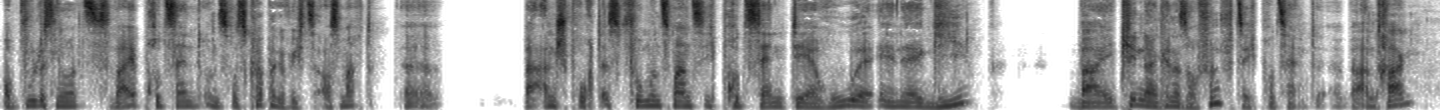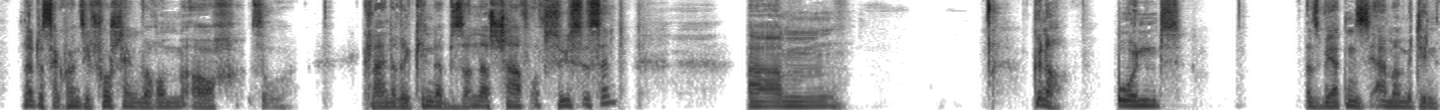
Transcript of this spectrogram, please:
obwohl es nur zwei Prozent unseres Körpergewichts ausmacht, äh, beansprucht es 25 Prozent der Ruheenergie. Bei Kindern kann es auch 50 Prozent äh, beantragen. Ja, das können Sie sich vorstellen, warum auch so kleinere Kinder besonders scharf auf Süßes sind. Ähm, genau. Und also wir hatten es einmal mit den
